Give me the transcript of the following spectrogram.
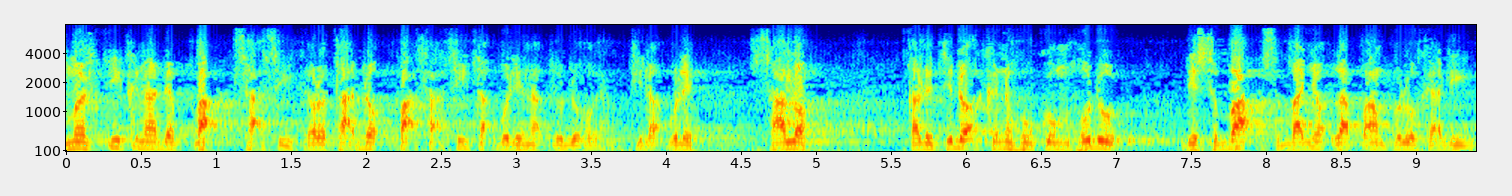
mesti kena ada pak saksi. Kalau tak ada pak saksi, tak boleh nak tuduh orang. Tidak boleh. Salah. Kalau tidak, kena hukum hudud. Disebab sebanyak 80 kali.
